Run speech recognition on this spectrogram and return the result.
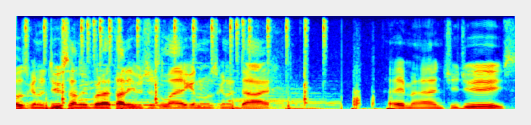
I was gonna do something, but I thought he was just lagging and was gonna die. Hey man, GG's.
